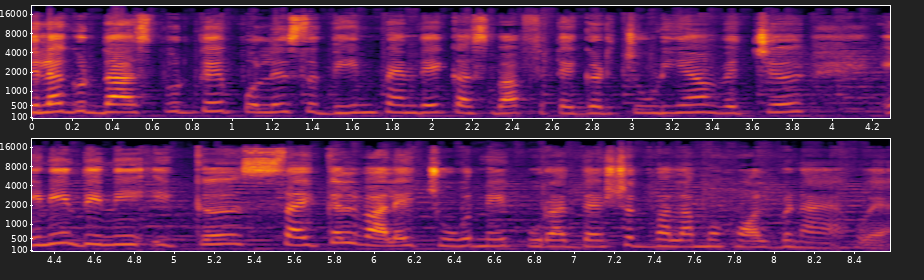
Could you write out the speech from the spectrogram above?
ਜ਼ਿਲ੍ਹਾ ਗੁਰਦਾਸਪੁਰ ਦੇ ਪੁਲਿਸ ਅਧੀਨ ਪੈਂਦੇ ਕਸਬਾ ਫਤਿਹਗੜ੍ਹ ਚੂੜੀਆਂ ਵਿੱਚ ਇਨੀ ਦਿਨੀ ਇੱਕ ਸਾਈਕਲ ਵਾਲੇ ਚੋਰ ਨੇ ਪੂਰਾ ਦਹਿਸ਼ਤ ਵਾਲਾ ਮਾਹੌਲ ਬਣਾਇਆ ਹੋਇਆ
